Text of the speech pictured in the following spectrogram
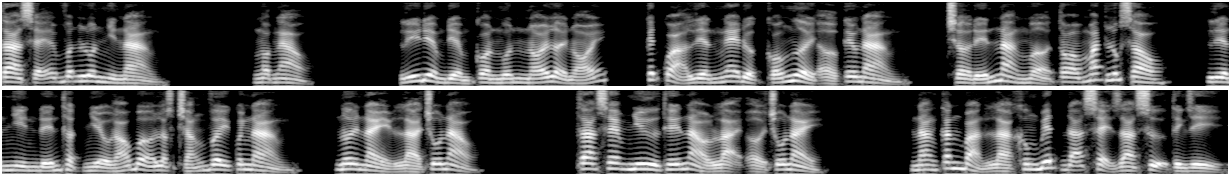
ta sẽ vẫn luôn nhìn nàng. Ngọt ngào. Lý Điểm Điểm còn muốn nói lời nói, kết quả liền nghe được có người ở kêu nàng, chờ đến nàng mở to mắt lúc sau, liền nhìn đến thật nhiều áo bờ lật trắng vây quanh nàng, nơi này là chỗ nào. Ta xem như thế nào lại ở chỗ này. Nàng căn bản là không biết đã xảy ra sự tình gì.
